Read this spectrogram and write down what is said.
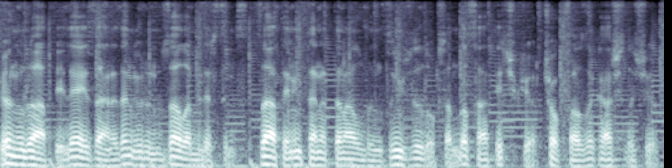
gönül rahatlığıyla eczaneden ürününüzü alabilirsiniz. Zaten internetten aldığınızın %90'da sahte çıkıyor. Çok fazla karşılaşıyoruz.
